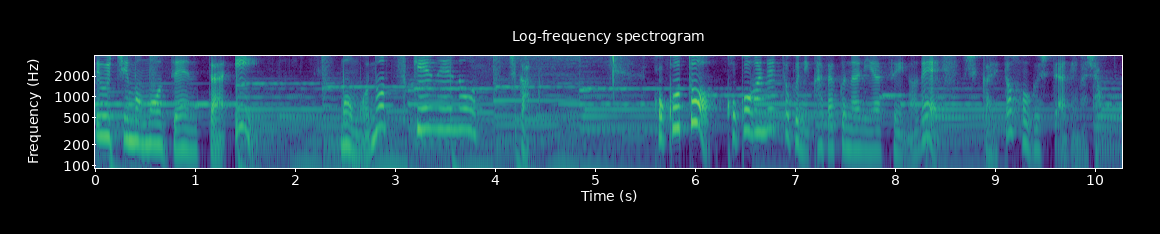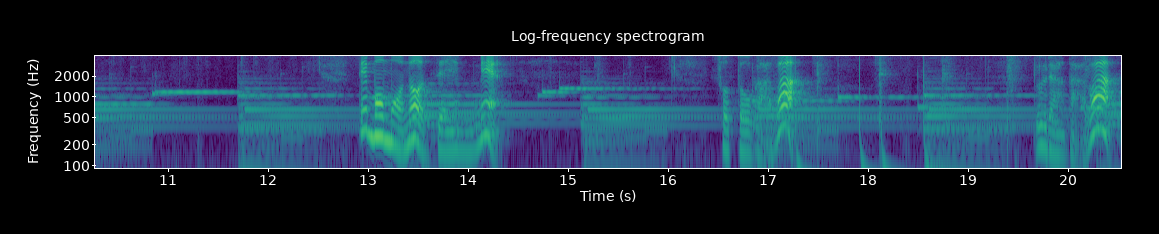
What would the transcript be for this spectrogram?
で内もも全体ももの付け根の近くこことここがね特に硬くなりやすいのでしっかりとほぐしてあげましょう。でももの前面外側裏側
